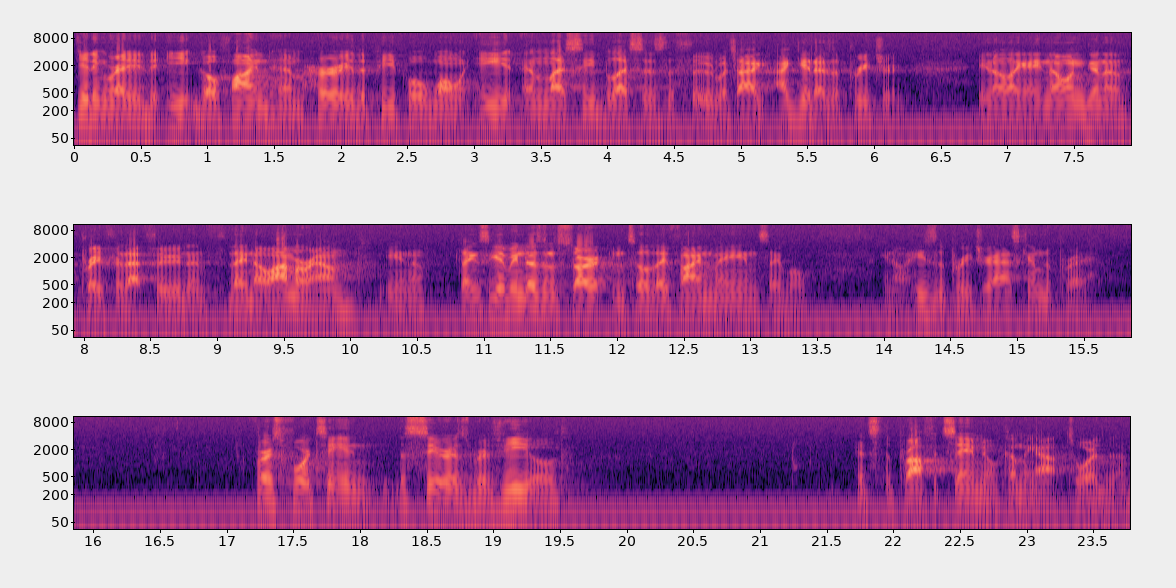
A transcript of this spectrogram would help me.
getting ready to eat, go find him, hurry, the people won't eat unless he blesses the food, which I, I get as a preacher. You know, like, ain't no one to pray for that food if they know I'm around, you know. Thanksgiving doesn't start until they find me and say, well, you know, he's the preacher, ask him to pray. Verse 14, the seer is revealed. It's the prophet Samuel coming out toward them.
